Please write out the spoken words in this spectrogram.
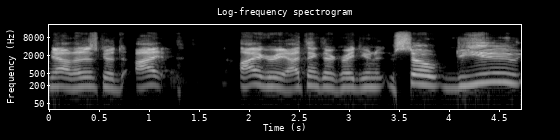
Yeah, that is good. I, I agree. I think they're great unit. So do you,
